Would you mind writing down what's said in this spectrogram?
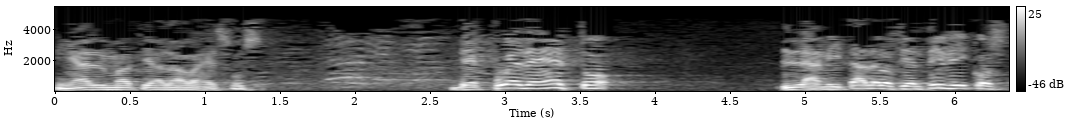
Mi alma te alaba, Jesús. Después de esto, la mitad de los científicos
